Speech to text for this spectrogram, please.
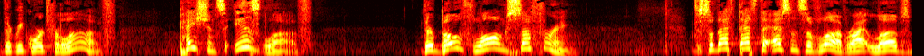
the Greek word for love. Patience is love. They're both long suffering. So that's, that's the essence of love, right? Love's,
